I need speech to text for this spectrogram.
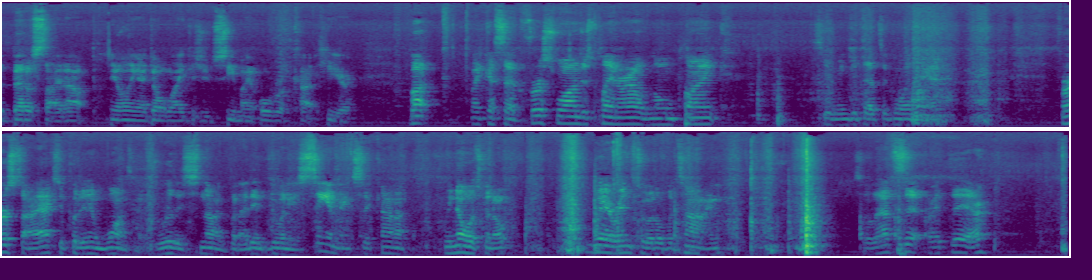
the better side up. The only thing I don't like is you see my overcut here. But, like I said, first one, just playing around with an old plank. See if we can get that to go in there. First, I actually put it in once, and it was really snug, but I didn't do any sanding, so it kind of, we know it's going to wear into it over time. So that's it right there. So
